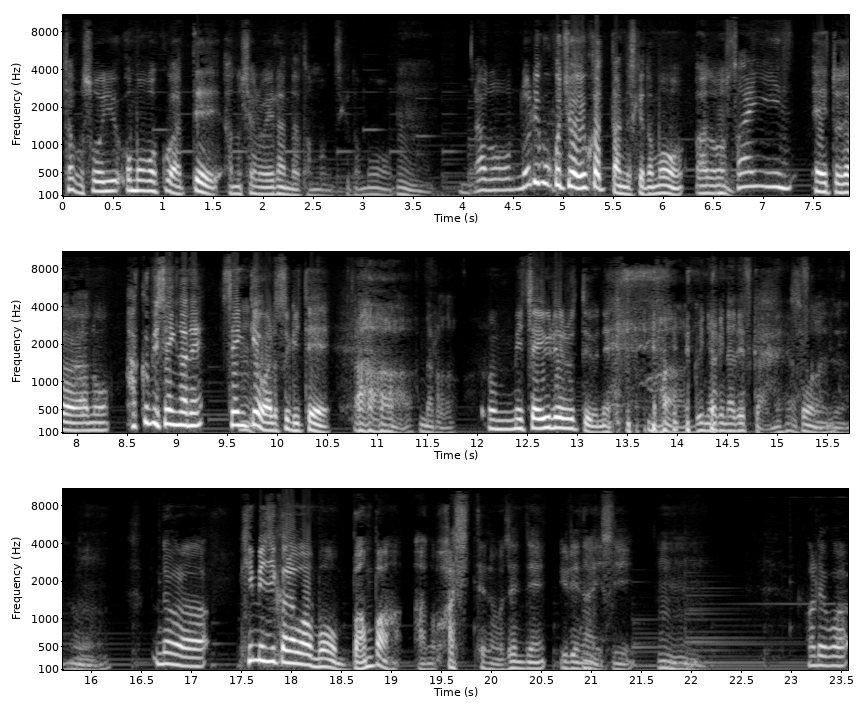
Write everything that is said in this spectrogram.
多分そういう思惑があって、あの車両を選んだと思うんですけども、うん。あの、乗り心地は良かったんですけども、あの、うん最近、えっ、と、だからあの、白尾線がね、線形悪すぎて、ああ、なるほど。うんめっちゃ揺れるっていうね。まあ、ぐにゃぐにゃですからね。そうなんですよあこはねだから、姫路からはもうバンバン、あの、走ってるのも全然揺れないし、うん。うん。あれは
